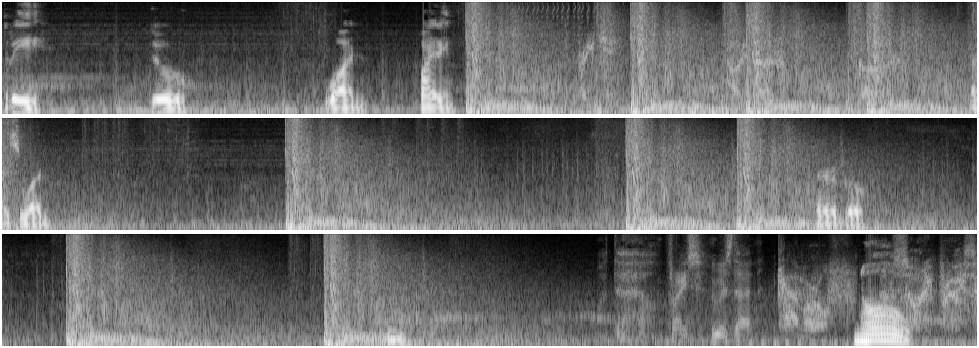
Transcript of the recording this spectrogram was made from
three, two, one, fighting. Breaching. Hold it down. Got him. Nice one. There we go. What the hell? Price, who is that? Kamarov. No! Sorry, Price.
